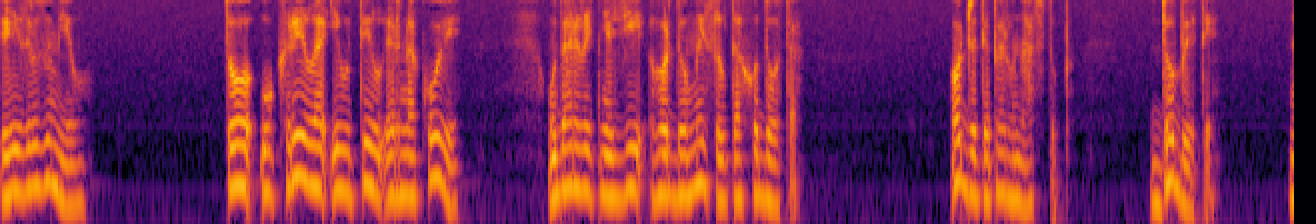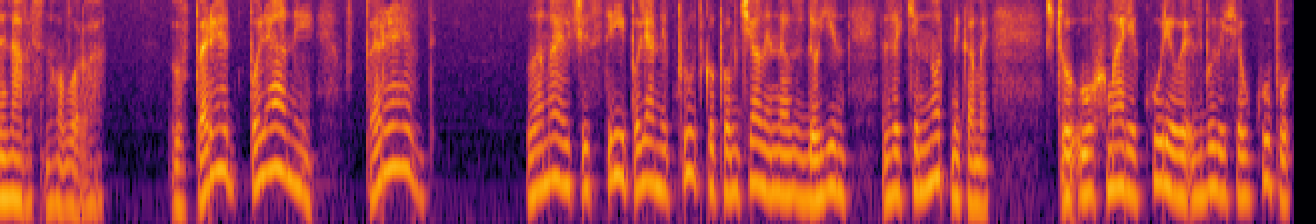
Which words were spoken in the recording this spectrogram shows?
Кий зрозумів. То у крила і у тил Ернакові ударили князі Гордомисл та Ходота. Отже, тепер у наступ добити ненависного ворога. Вперед, поляни, вперед! Ламаючи стрій, поляни прутко помчали навздогін за кіннотниками, що у хмарі куряви збилися в купу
